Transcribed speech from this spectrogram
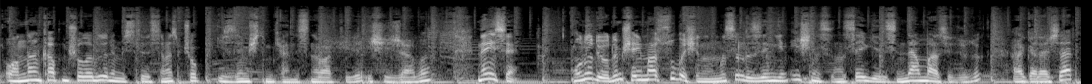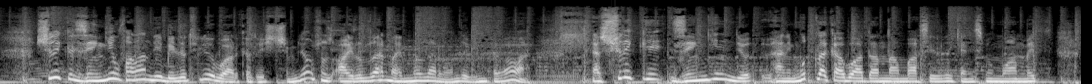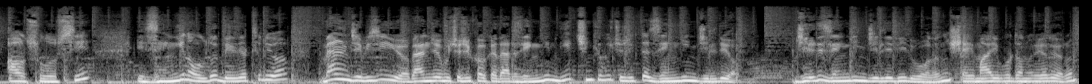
Ondan kapmış olabilirim ister istemez. Çok izlemiştim kendisine vaktiyle iş icabı. Neyse onu diyordum Şeyma Subaşı'nın Mısırlı zengin iş insanının sevgilisinden bahsediyorduk arkadaşlar. Sürekli zengin falan diye belirtiliyor bu arkadaş için biliyor musunuz? Ayrıldılar mı ayrılmadılar mı onu da bilmiyorum ama. Yani sürekli zengin diyor. Hani mutlaka bu adamdan bahsedilirken ismi Muhammed Al-Sulusi e, zengin olduğu belirtiliyor. Bence bizi yiyor. Bence bu çocuk o kadar zengin değil. Çünkü bu çocukta zengin cildi yok. Cildi zengin cildi değil bu olanın. Şeyma'yı buradan uyarıyorum.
